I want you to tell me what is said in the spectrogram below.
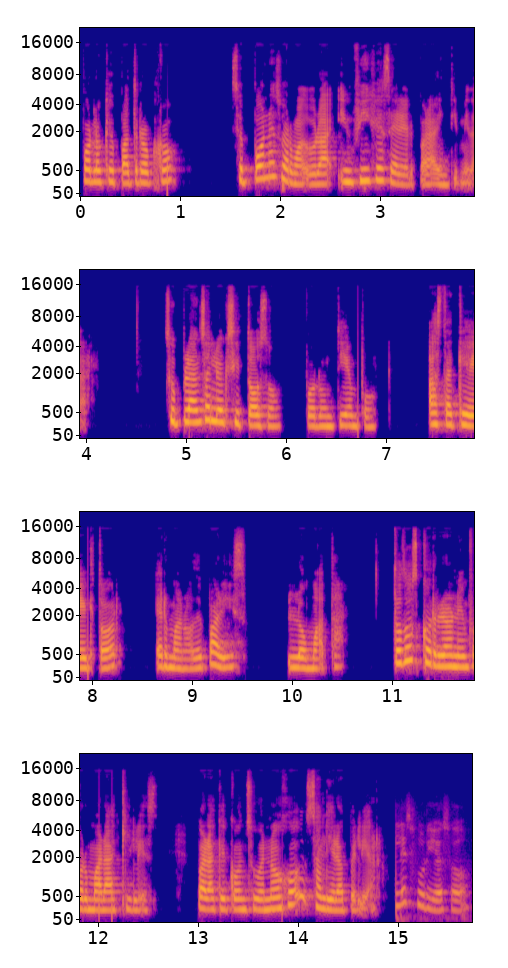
por lo que Patroclo se pone su armadura y finge ser él para intimidar. Su plan salió exitoso por un tiempo, hasta que Héctor, hermano de París, lo mata. Todos corrieron a informar a Aquiles, para que con su enojo saliera a pelear. Aquiles furioso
